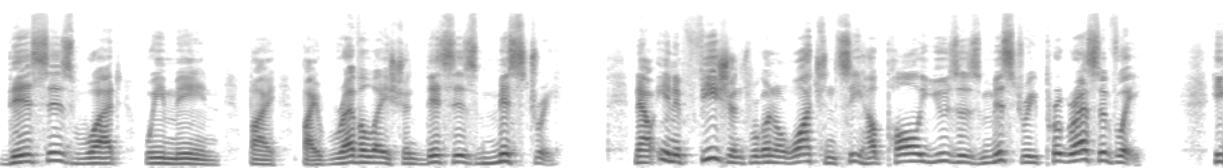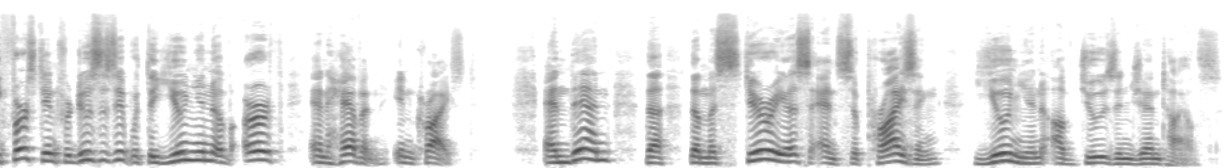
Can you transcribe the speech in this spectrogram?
This is what we mean by, by revelation. This is mystery. Now, in Ephesians, we're going to watch and see how Paul uses mystery progressively. He first introduces it with the union of earth and heaven in Christ. And then the, the mysterious and surprising union of Jews and Gentiles.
